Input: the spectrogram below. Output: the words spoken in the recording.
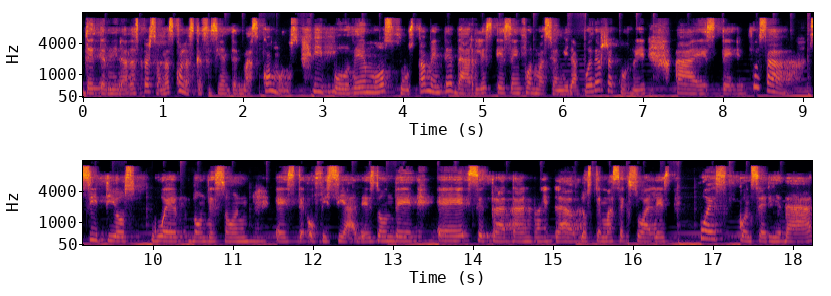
determinadas personas con las que se sienten más cómodos y podemos justamente darles esa información. Mira, puedes recurrir a este, pues a sitios web donde son este, oficiales, donde eh, se tratan los temas sexuales, pues con seriedad,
